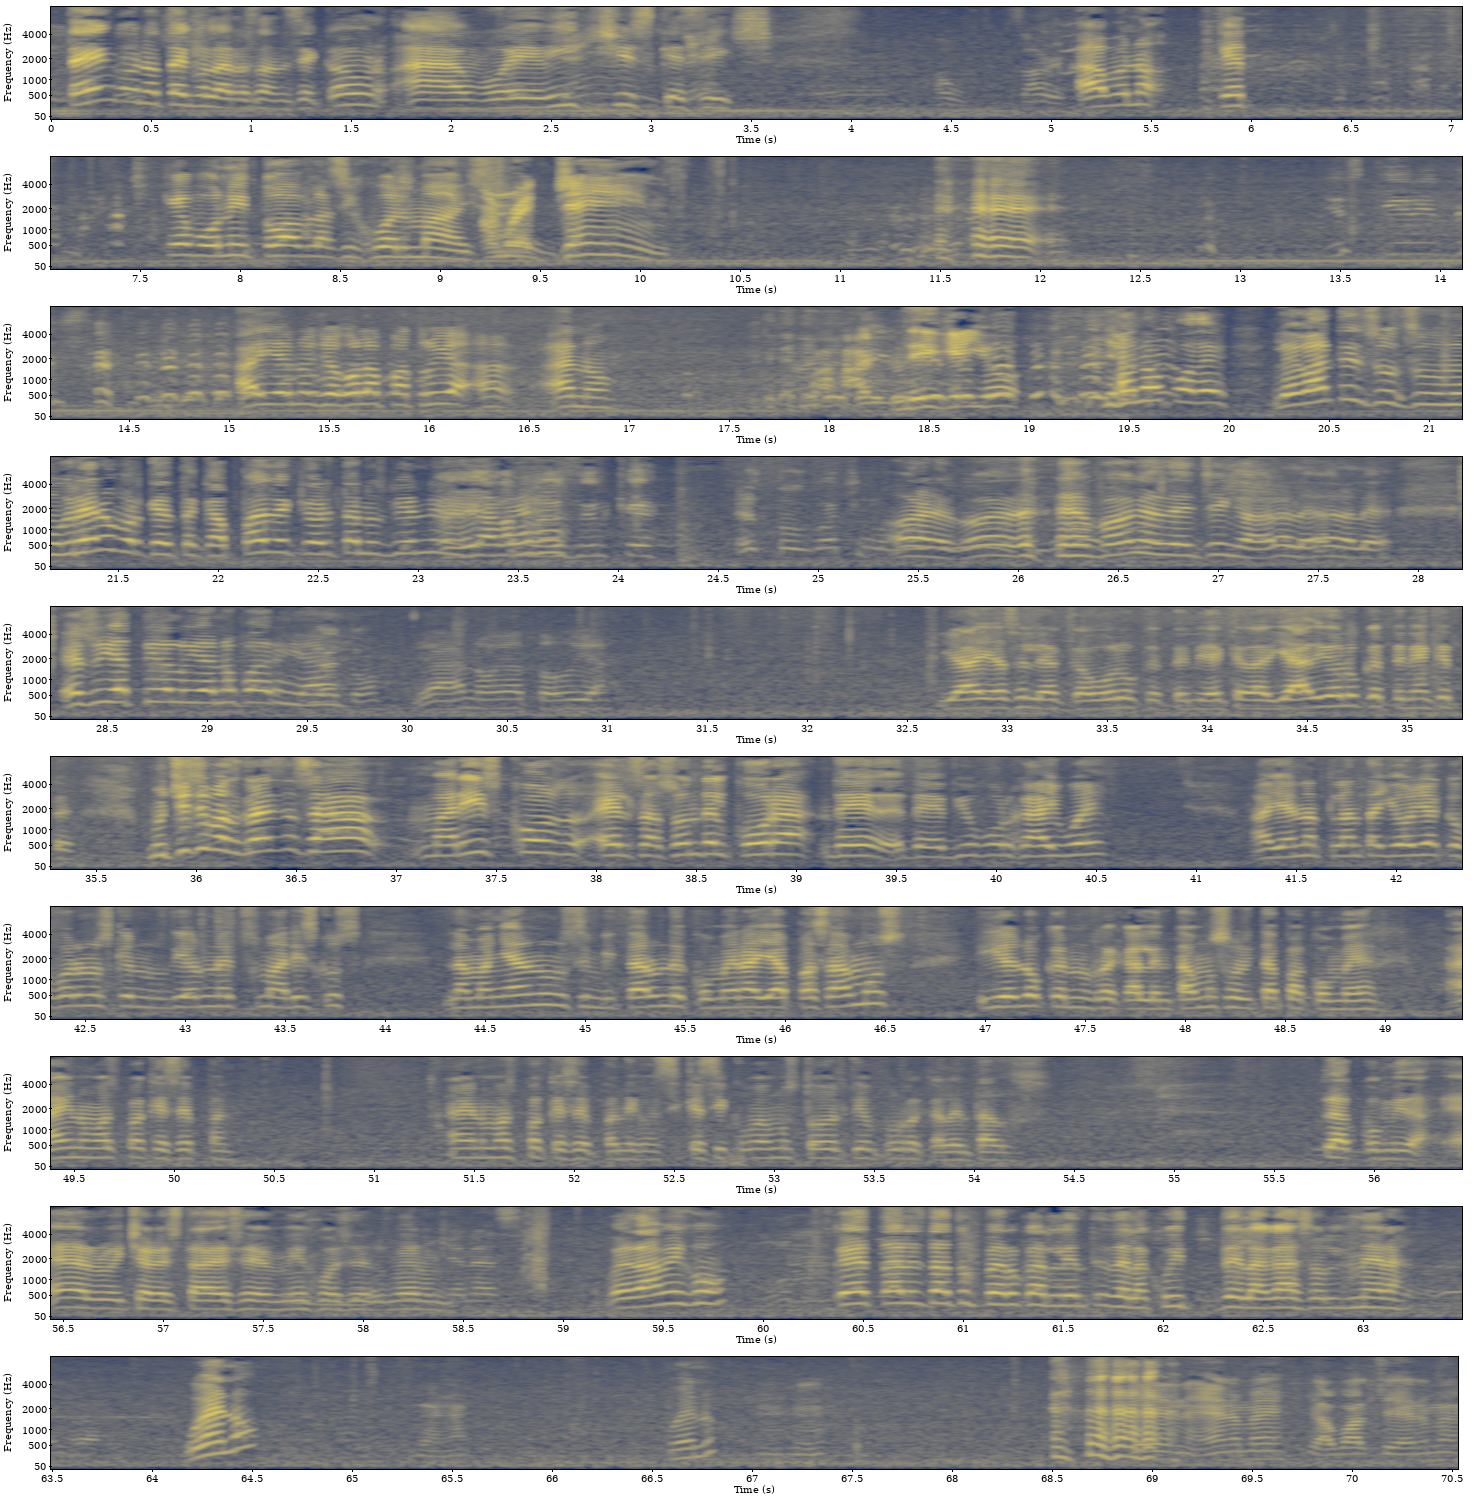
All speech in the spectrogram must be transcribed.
¿Tengo o no tengo la razón? Dice, ¿cómo no? Ah, huevichis que sí. Ah, bueno, qué, qué bonito hablas, hijo del maíz. I'm Rick James. Ah, ya nos llegó la patrulla. Ah, ah, no. Dije yo, ya no podemos. Levanten su, su mugrero porque te capaz de que ahorita nos viene Ey, la a decir que estos guachos no Órale, pónganse, pónganse en chinga, órale, órale. Eso ya tíralo, ya no, padre, ya. Ya no, ya todo, ya. Ya, ya se le acabó lo que tenía que dar, ya dio lo que tenía que tener. Muchísimas gracias a Mariscos, el sazón del Cora de, de Beaufort Highway, allá en Atlanta, Georgia, que fueron los que nos dieron estos mariscos. La mañana nos invitaron de comer, allá pasamos y es lo que nos recalentamos ahorita para comer. Ay, nomás para que sepan. Ay, nomás para que sepan, digo, así que sí comemos todo el tiempo recalentados. La comida. Eh, Richard está ese, mijo, es el mero. ¿Verdad, mijo? ¿Qué tal está tu perro caliente de la cuit de la gasolinera? ¿Bueno? Bueno. ¿Bueno? ¿Tienen anime? ¿Ya watch anime?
